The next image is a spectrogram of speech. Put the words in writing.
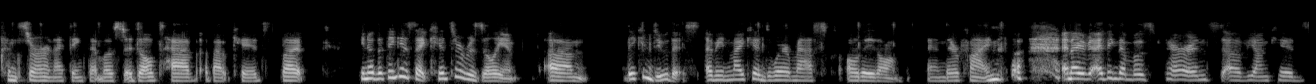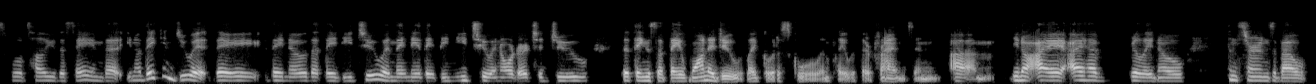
concern I think that most adults have about kids. But you know, the thing is that kids are resilient. Um, they can do this. I mean, my kids wear masks all day long and they're fine. and I, I think that most parents of young kids will tell you the same that, you know, they can do it. They, they know that they need to and they know that they need to in order to do the things that they want to do, like go to school and play with their friends. And, um, you know, I, I have really no concerns about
